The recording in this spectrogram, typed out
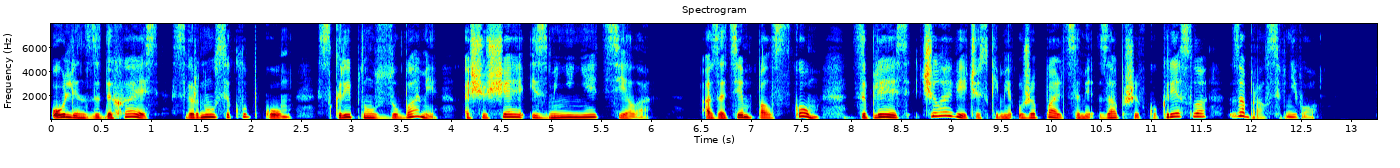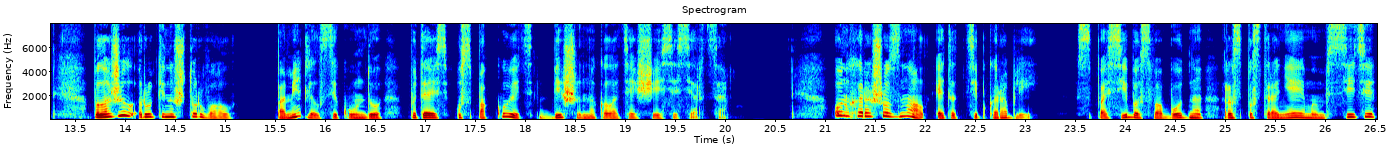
Олин, задыхаясь, свернулся клубком, скрипнул зубами, ощущая изменение тела, а затем ползком, цепляясь человеческими уже пальцами за обшивку кресла, забрался в него. Положил руки на штурвал, помедлил секунду, пытаясь успокоить бешено колотящееся сердце. Он хорошо знал этот тип кораблей. Спасибо свободно распространяемым в сети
